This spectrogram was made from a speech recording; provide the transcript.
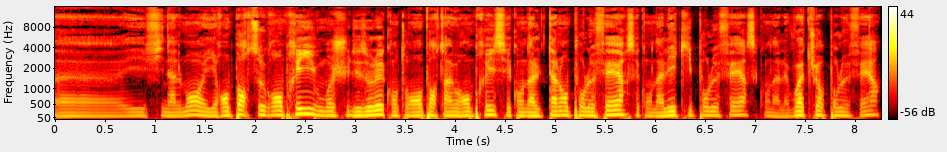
Euh, et finalement, il remporte ce Grand Prix. Moi, je suis désolé, quand on remporte un Grand Prix, c'est qu'on a le talent pour le faire, c'est qu'on a l'équipe pour le faire, c'est qu'on a la voiture pour le faire.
